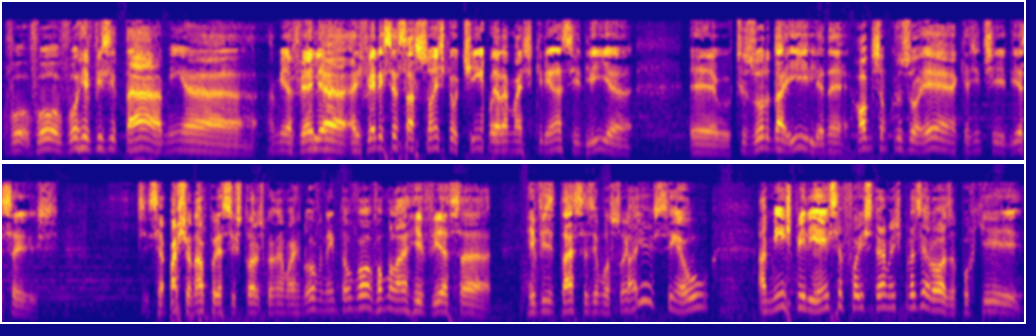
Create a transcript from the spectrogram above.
Vou, vou, vou, revisitar a minha, a minha velha, as velhas sensações que eu tinha quando era mais criança e lia é, o Tesouro da Ilha, né? Robson Crusoe, que a gente lia essas. se apaixonava por essas histórias quando era mais novo, né? Então vamos lá rever essa. revisitar essas emoções. Aí sim, eu, a minha experiência foi extremamente prazerosa, porque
